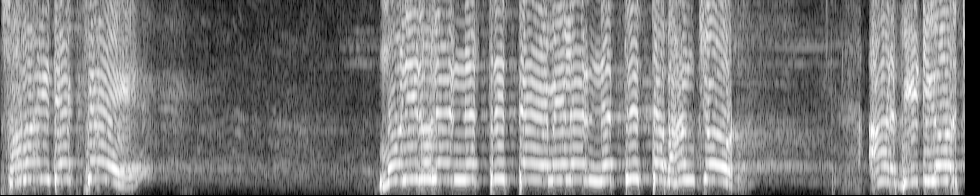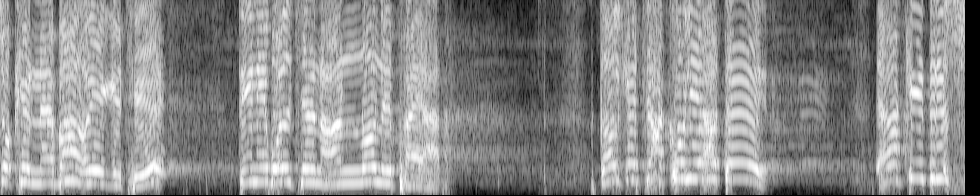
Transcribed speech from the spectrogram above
সবাই দেখছে। মনিরুলের নেতৃত্বে, এমএলএর নেতৃত্বে ভাঙচুর। আর ভিডিওর চোখে নেবা হয়ে গেছে। তিনি বলছেন, আননোন এফআইআর। কালকে চাকুলিয়াতে একই দৃশ্য।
